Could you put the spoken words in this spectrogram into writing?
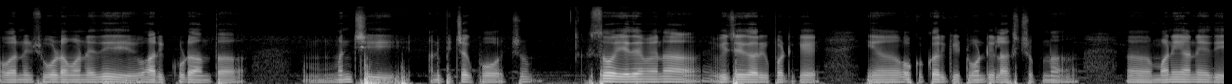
వారిని చూడడం అనేది వారికి కూడా అంత మంచి అనిపించకపోవచ్చు. సో ఏదేమైనా విజయ్ గారు ఇప్పటికే ఒక్కొక్కరికి ట్వంటీ లాక్స్ చొప్పున మనీ అనేది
